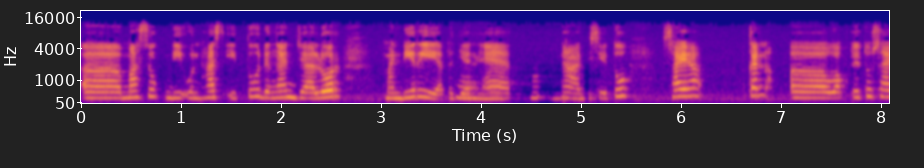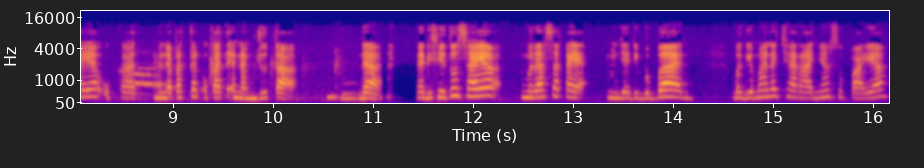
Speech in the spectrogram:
uh, masuk di Unhas itu dengan jalur mandiri atau JNS. Oh, iya. Nah di situ saya kan uh, waktu itu saya ukat mendapatkan UKT 6 juta. Nah, nah di situ saya merasa kayak menjadi beban. Bagaimana caranya supaya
